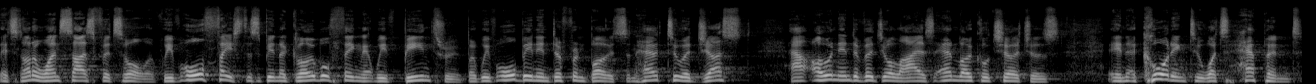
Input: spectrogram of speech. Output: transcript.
It's not a one size fits all. We've all faced, this has been a global thing that we've been through, but we've all been in different boats and had to adjust our own individual lives and local churches in according to what's happened.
